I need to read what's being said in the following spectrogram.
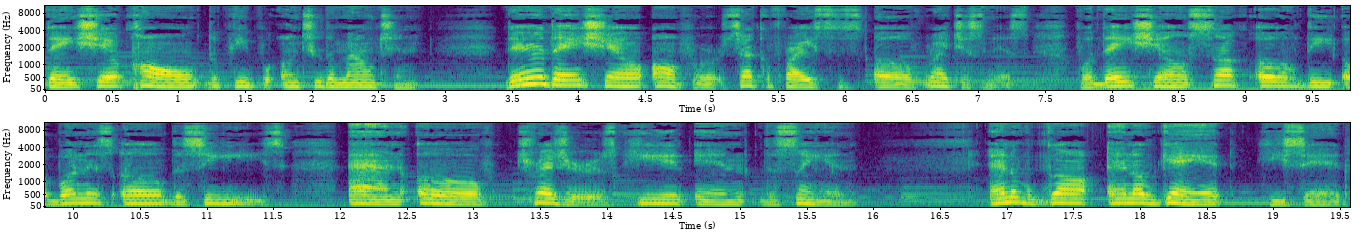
They shall call the people unto the mountain. There they shall offer sacrifices of righteousness, for they shall suck of the abundance of the seas and of treasures hid in the sand. And of God and of Gad, he said,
